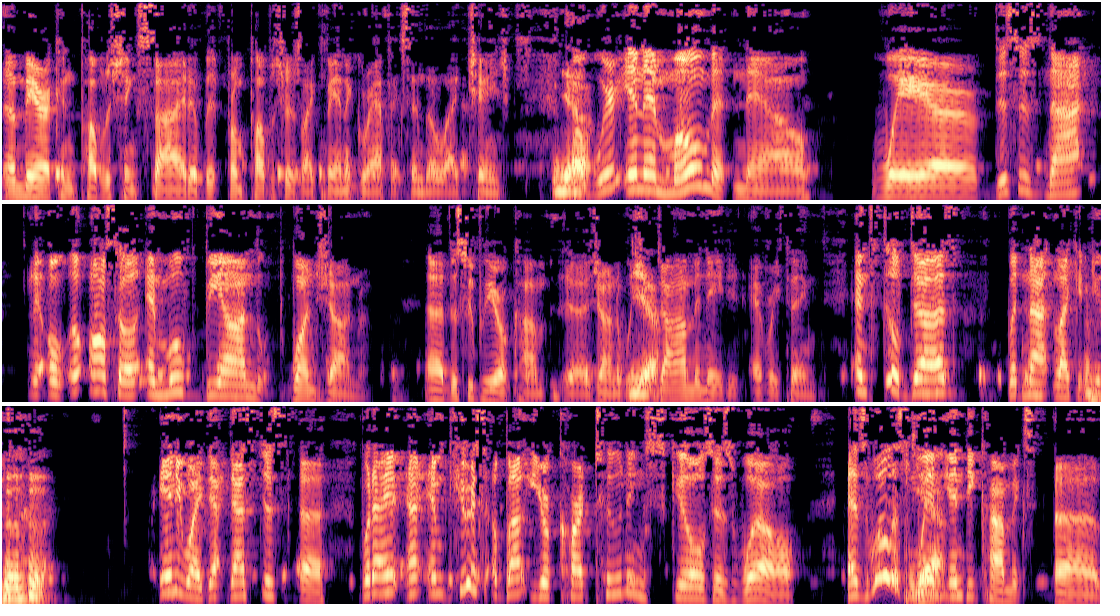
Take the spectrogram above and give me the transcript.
American publishing side of it from publishers like Fantagraphics and the like changed. Yeah. But we're in a moment now where this is not, also, and moved beyond one genre. Uh, the superhero com- uh, genre, which yeah. dominated everything, and still does, but not like it used to. anyway, that, that's just. Uh, but I, I am curious about your cartooning skills as well as well as when yeah. indie comics, uh,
